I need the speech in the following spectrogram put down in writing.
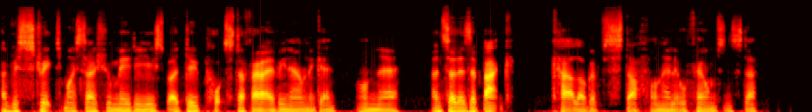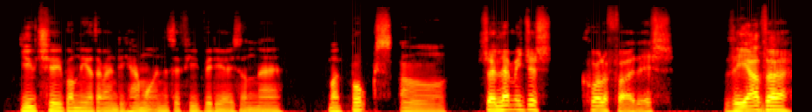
I restrict my social media use, but I do put stuff out every now and again on there. And so there's a back catalogue of stuff on their little films and stuff. YouTube, I'm the other Andy Hamilton. There's a few videos on there. My books are So let me just qualify this. The hmm. other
